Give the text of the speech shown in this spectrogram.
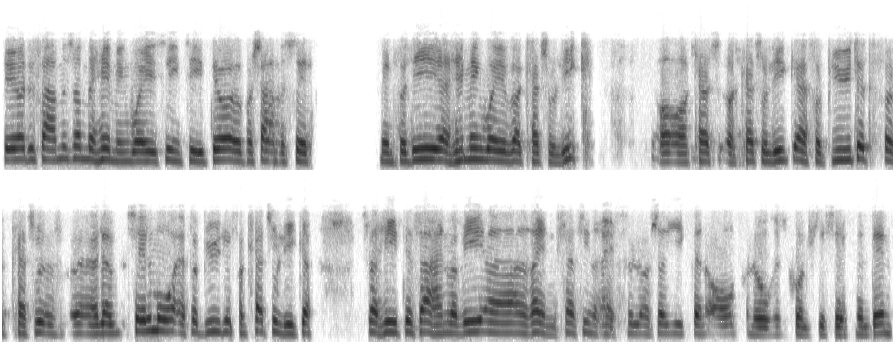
det er jo det samme som med Hemingway i sin tid. Det var jo på samme sæt. Men fordi Hemingway var katolik, og, og, og katolik er forbydet for katol, eller selvmord er forbydet for katolikker, så hed det så, at han var ved at rense sin riffel, og så gik den over på noget kunstigt sæt. Men den,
